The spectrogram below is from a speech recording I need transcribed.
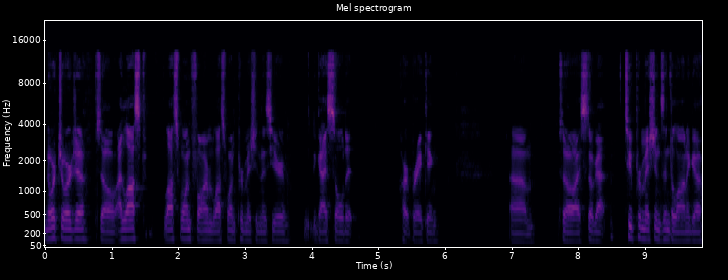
North Georgia. So I lost lost one farm, lost one permission this year. The guy sold it. Heartbreaking. Um, so I still got two permissions in Dahlonega.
